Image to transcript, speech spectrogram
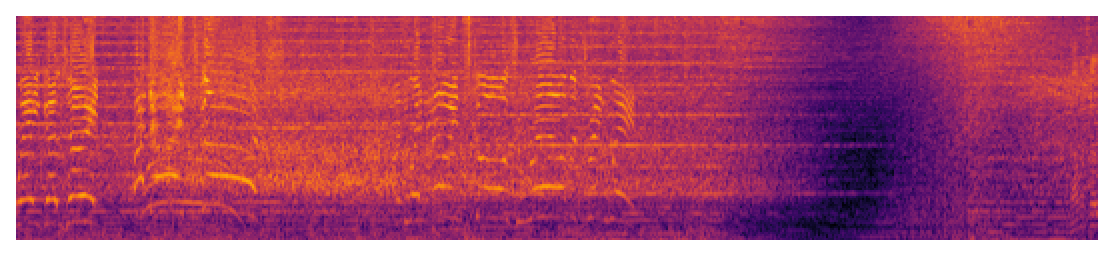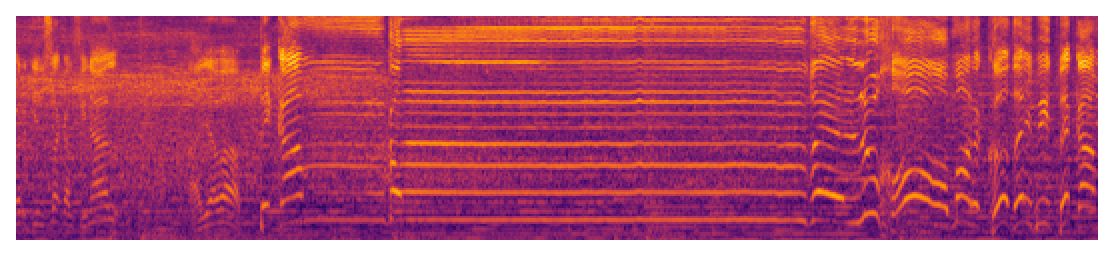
Away goes Owen. And Owen scores! Saca al final. Allá va Beckham. Gol de lujo. Marcó David Beckham.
